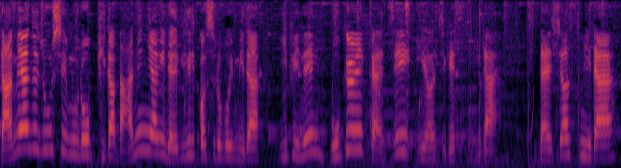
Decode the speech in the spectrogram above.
남해안을 중심으로 비가 많은 양이 내릴 것으로 보입니다. 이 비는 목요일까지 이어지겠습니다. 날씨였습니다.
